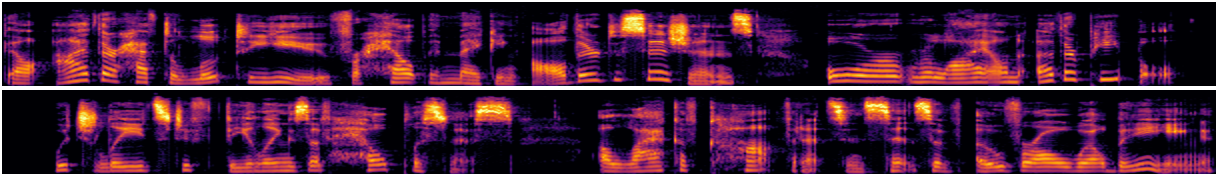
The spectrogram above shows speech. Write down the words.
They'll either have to look to you for help in making all their decisions or rely on other people, which leads to feelings of helplessness, a lack of confidence and sense of overall well being.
